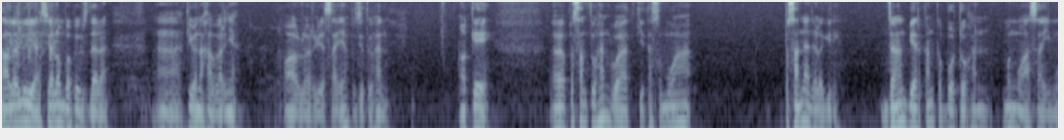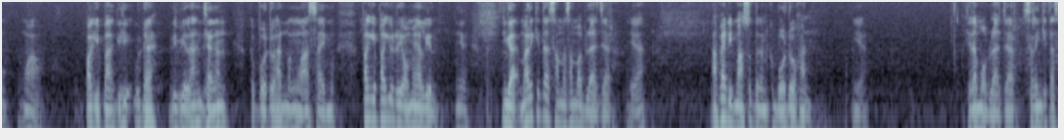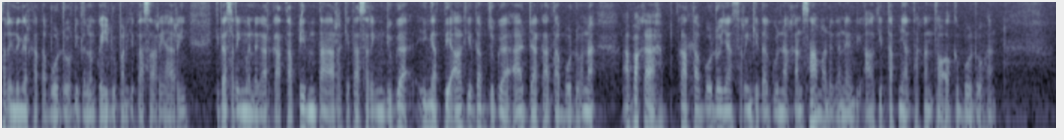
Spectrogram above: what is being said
haleluya. Shalom Bapak Ibu Saudara. Uh, gimana kabarnya? Wah luar biasa ya, puji Tuhan. Oke, uh, pesan Tuhan buat kita semua, pesannya adalah gini. Jangan biarkan kebodohan menguasaimu. Wow, pagi-pagi udah dibilang jangan kebodohan menguasaimu. Pagi-pagi udah diomelin. Ya. Enggak, mari kita sama-sama belajar. ya. Apa yang dimaksud dengan kebodohan? Ya kita mau belajar, sering kita sering dengar kata bodoh di dalam kehidupan kita sehari-hari. Kita sering mendengar kata pintar, kita sering juga ingat di Alkitab juga ada kata bodoh. Nah, apakah kata bodoh yang sering kita gunakan sama dengan yang di Alkitab nyatakan soal kebodohan?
